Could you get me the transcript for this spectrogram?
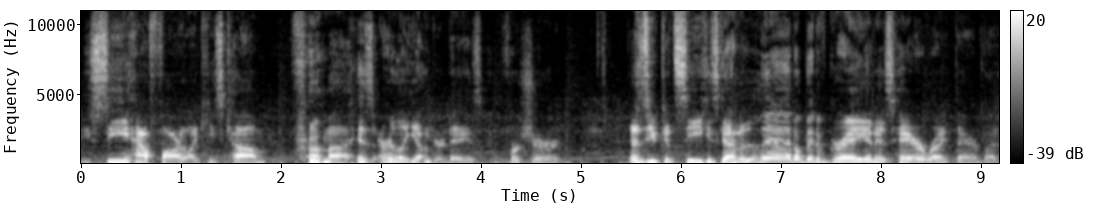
you see how far like he's come from uh, his early younger days for sure. As you can see, he's got a little bit of gray in his hair right there, but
